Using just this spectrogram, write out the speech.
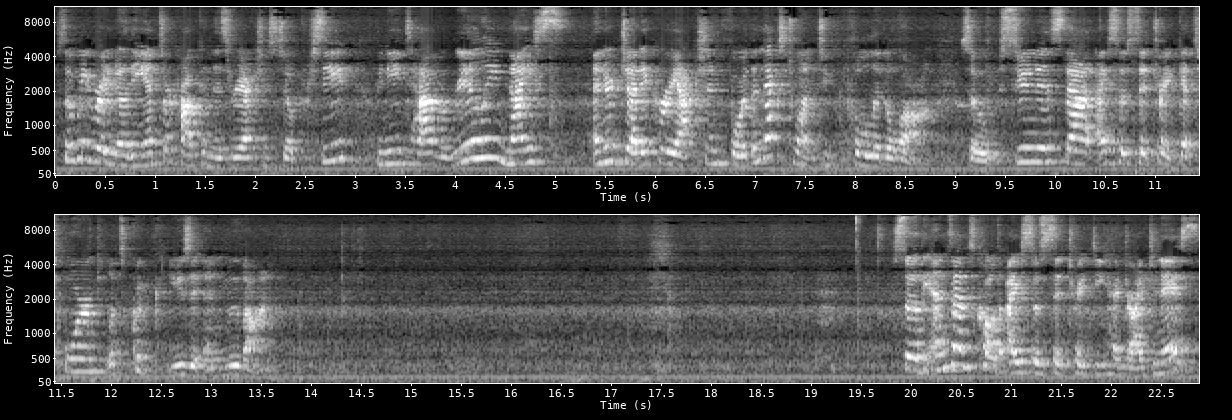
So we already know the answer. How can this reaction still proceed? We need to have a really nice energetic reaction for the next one to pull it along. So as soon as that isocitrate gets formed, let's quick use it and move on. So the enzyme is called isocitrate dehydrogenase.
